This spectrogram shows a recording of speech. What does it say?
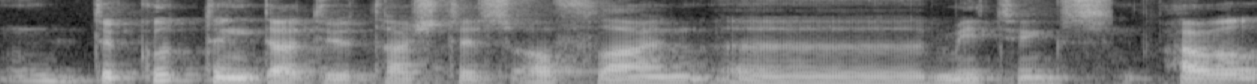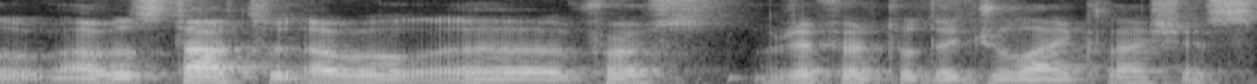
The good thing that you touched is offline uh, meetings. I will I will start. I will uh, first refer to the July clashes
